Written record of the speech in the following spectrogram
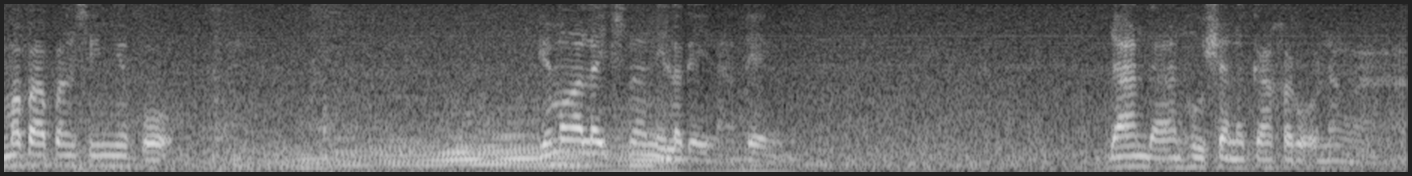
So mapapansin nyo po yung mga lights na nilagay natin dahan-dahan ho siya nagkakaroon ng uh,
